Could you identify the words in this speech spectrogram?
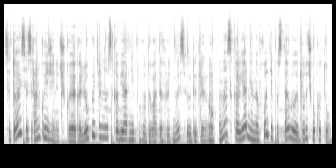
Ситуація з ранкою жіночкою, яка любить у нас в кав'ярні погодувати грудьми свою дитину. У нас в кав'ярні на вході поставили будочку коту.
